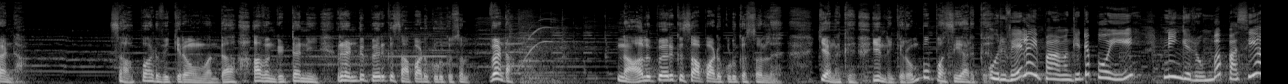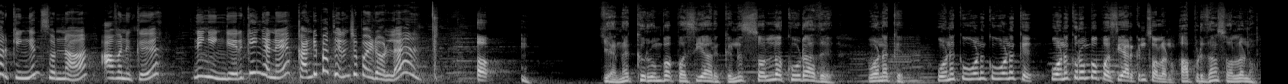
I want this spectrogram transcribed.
வேண்டாம். சாப்பாடு விக்கிறவன் வந்தா அவங்கிட்ட நீ ரெண்டு பேருக்கு சாப்பாடு கொடுக்க சொல். வேண்டாம். நாலு பேருக்கு சாப்பாடு கொடுக்க சொல்லு. எனக்கு இன்னைக்கு ரொம்ப பசியா இருக்கு. ஒருவேளை இப்ப அவன் கிட்ட போய் நீங்க ரொம்ப பசியா இருக்கீங்கன்னு சொன்னா அவனுக்கு நீங்க இங்க இருக்கீங்கன்னு கண்டிப்பா தெரிஞ்சு போயிடும்ல. எனக்கு ரொம்ப பசியா இருக்குன்னு சொல்லக்கூடாது. உனக்கு உனக்கு உனக்கு உனக்கு உனக்கு ரொம்ப பசியா இருக்குன்னு சொல்லணும். அப்படிதான் சொல்லணும்.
